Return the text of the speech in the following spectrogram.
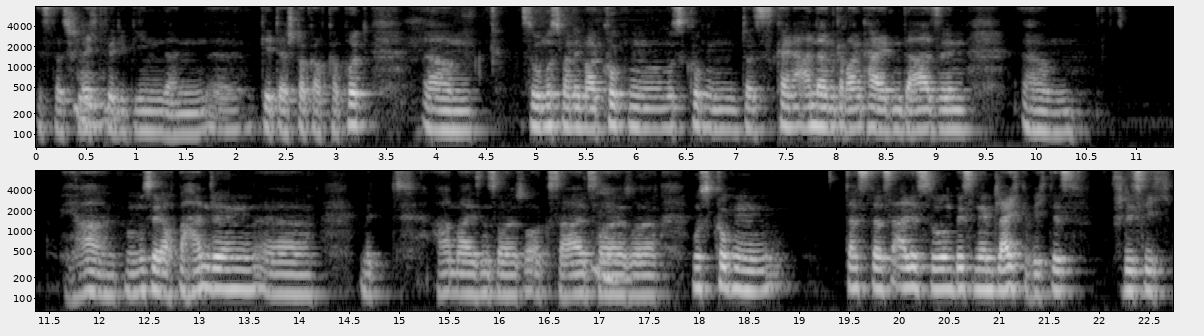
ist das schlecht mhm. für die Bienen, dann äh, geht der Stock auch kaputt. Ähm, so muss man immer gucken, muss gucken, dass keine anderen Krankheiten da sind. Ähm, ja, man muss ja auch behandeln äh, mit Ameisensäure, Oxalsäure, mhm. muss gucken, dass das alles so ein bisschen im Gleichgewicht ist. Schließlich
